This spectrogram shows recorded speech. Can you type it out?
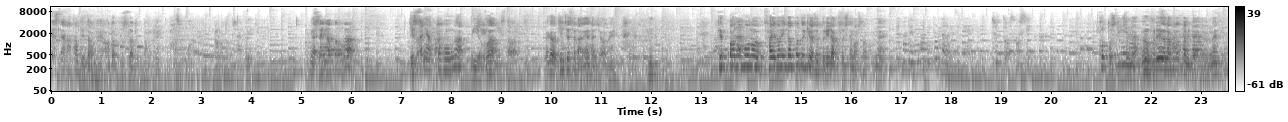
ですね。あなたって言ったらね。あなたブスだってことだもんねあそっかなるほどね。実際にあった方が実際にあった方が魅力は伝わるだから緊張してたね最初はね。鉄板の方のサイドに立った時はちょっとリラックスしてましたもんね。やっぱ鉄板に立ったらですね、ちょっと少し。ホッとしてるんだうん震えがなくなったみたいだよね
